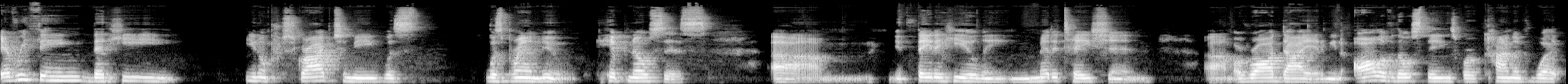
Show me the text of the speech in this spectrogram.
everything that he, you know, prescribed to me was was brand new. Hypnosis, um, theta healing, meditation, um, a raw diet. I mean, all of those things were kind of what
